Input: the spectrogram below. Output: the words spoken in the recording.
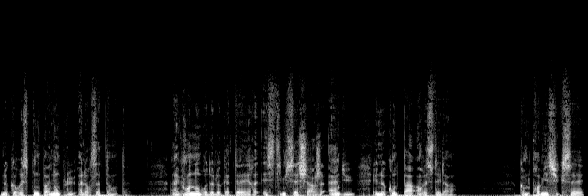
ne correspond pas non plus à leurs attentes. Un grand nombre de locataires estiment ces charges indues et ne comptent pas en rester là. Comme premier succès,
